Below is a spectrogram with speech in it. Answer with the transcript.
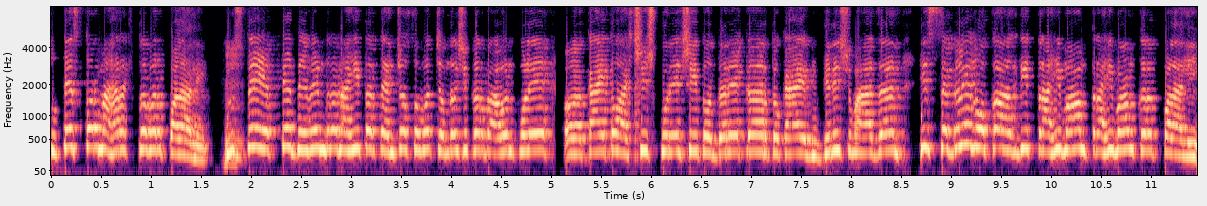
तुटेस्तोर महाराष्ट्रभर पळाले. नुसते एकटे देवेंद्र नाही तर त्यांच्यासोबत चंद्रशेखर बावनकुळे अं, काय तो आशिष कुरेशी तो दरेकर तो काय गिरीश महाजन ही सगळे लोक अगदी त्राहिमाम त्राहिमाम करत पळाली.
